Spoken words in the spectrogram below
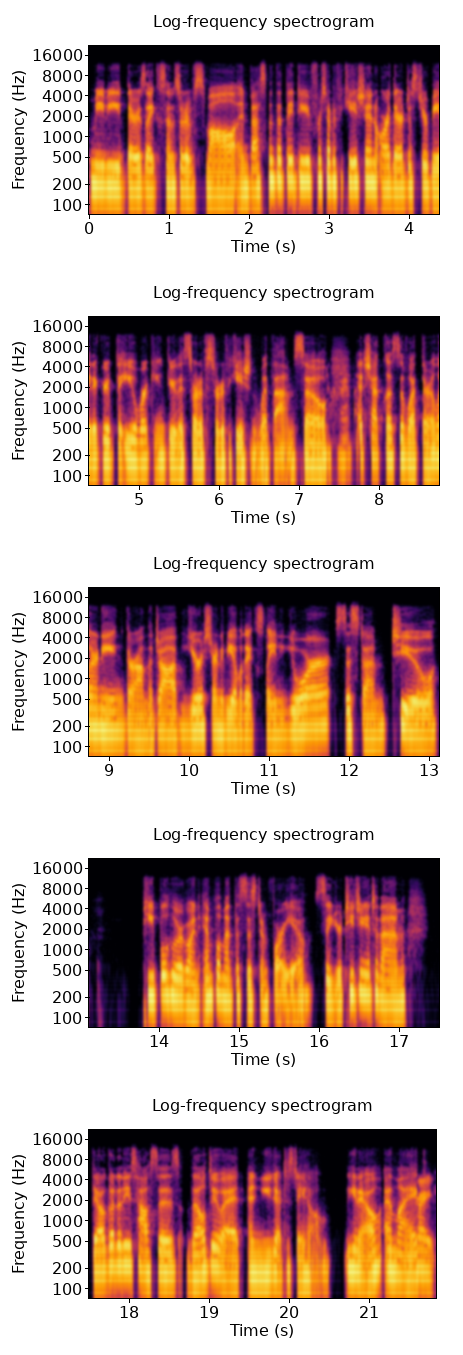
maybe there's like some sort of small investment that they do for certification or they're just your beta group that you're working through this sort of certification with them. So okay. a checklist of what they're learning, they're on the job. You're starting to be able to explain your system to people who are going to implement the system for you. So you're teaching it to them. They'll go to these houses, they'll do it, and you get to stay home, you know, and like right.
